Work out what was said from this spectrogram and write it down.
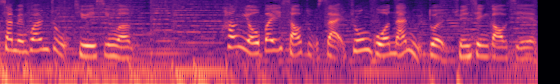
下面关注体育新闻：汤尤杯小组赛，中国男女队全线告捷。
